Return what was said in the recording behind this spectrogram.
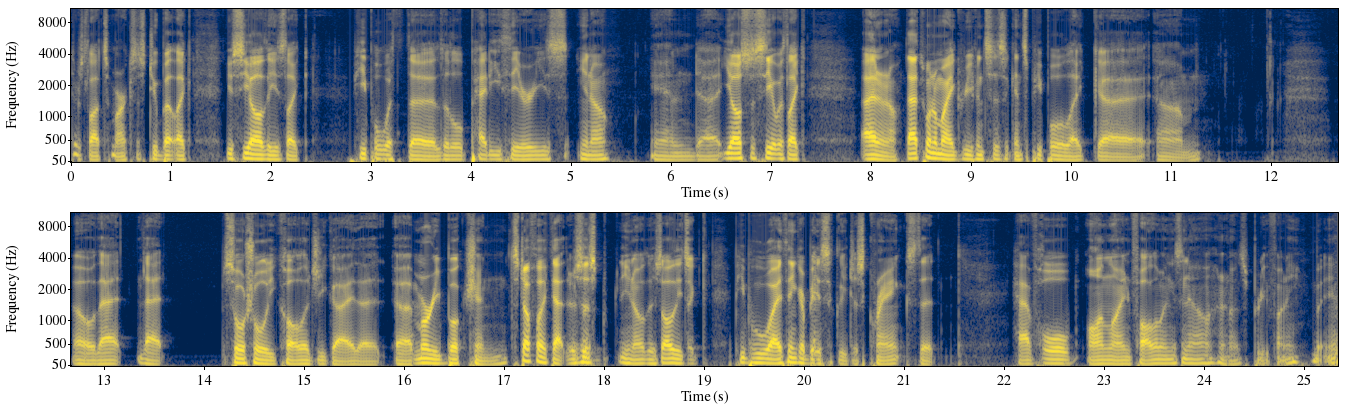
there's lots of Marxists too, but like you see all these like people with the little petty theories. You know, and uh, you also see it with like I don't know. That's one of my grievances against people like uh, um, oh that that social ecology guy that uh, Murray Bookchin stuff like that. There's just you know there's all these like people who I think are basically just cranks that have whole online followings now. I don't know. It's pretty funny, but yeah.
